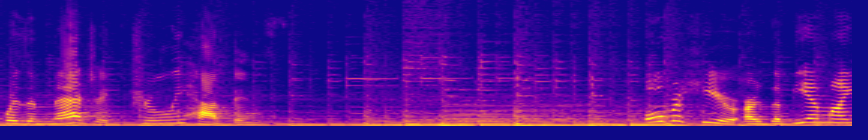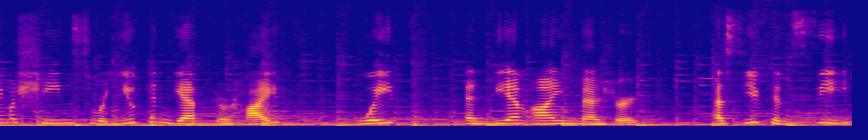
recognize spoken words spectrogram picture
where the magic truly happens. Over here are the BMI machines where you can get your height, weight, and BMI measured. As you can see,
